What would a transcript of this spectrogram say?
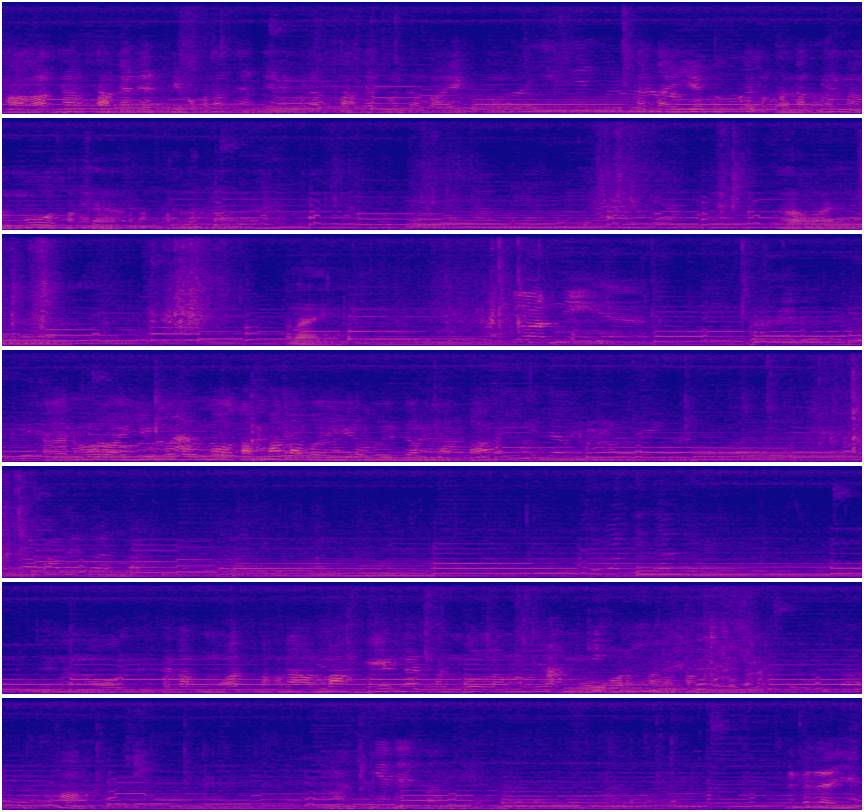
salat nang sakit ya tibo sakit mo baik ko. Kata iya ko kanak kanak yung Kawan. peraí.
